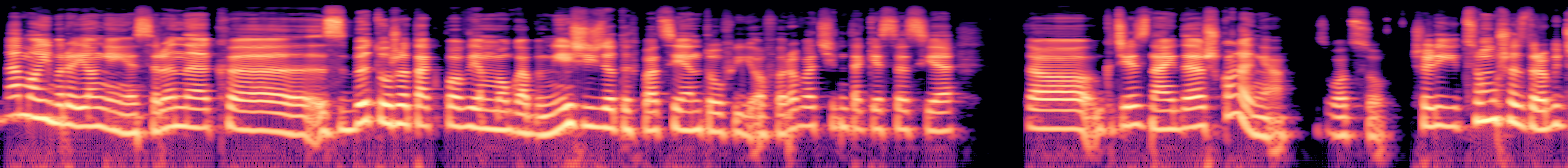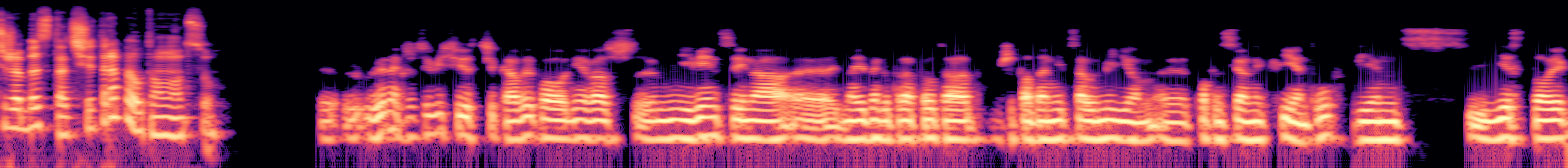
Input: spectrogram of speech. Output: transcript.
na moim rejonie jest rynek e, zbytu, że tak powiem, mogłabym jeździć do tych pacjentów i oferować im takie sesje, to gdzie znajdę szkolenia z Łotsu? Czyli co muszę zrobić, żeby stać się terapeutą Łotsu? Rynek rzeczywiście jest ciekawy, ponieważ mniej więcej na, na jednego terapeuta przypada niecały milion e, potencjalnych klientów, więc jest to jak,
